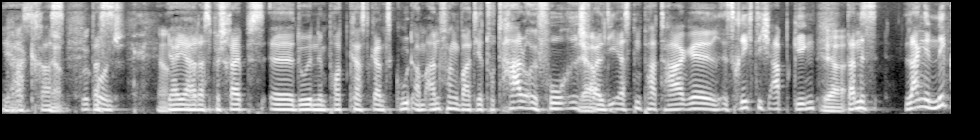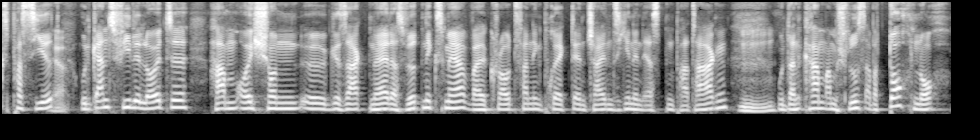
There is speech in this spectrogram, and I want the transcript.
Ja, krass. Glückwunsch. Das, Ja. ja. ja, das beschreibst äh, du in dem Podcast ganz gut. Am Anfang wart ihr total euphorisch, Ja. weil die ersten paar Tage es richtig abging. Ja. Dann ist lange nichts passiert Ja. und ganz viele Leute haben euch schon äh, gesagt, naja, das wird nichts mehr, weil Crowdfunding-Projekte entscheiden sich in den ersten paar Tagen. Mhm. Und dann kamen am Schluss aber doch noch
